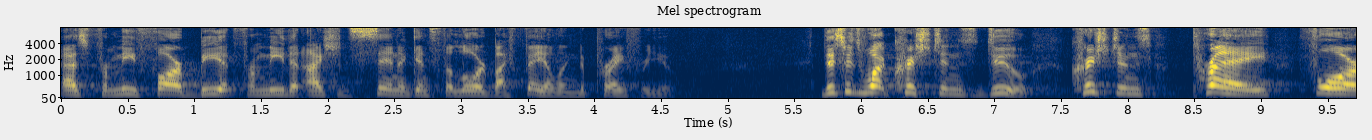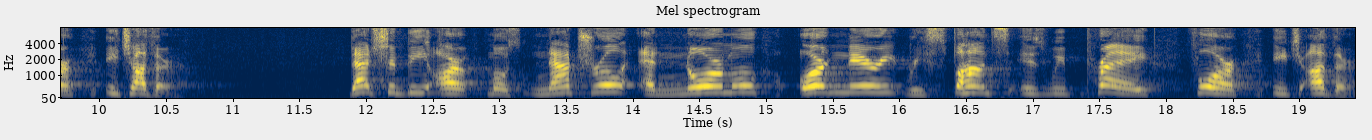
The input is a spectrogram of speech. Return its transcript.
As for me, far be it from me that I should sin against the Lord by failing to pray for you. This is what Christians do. Christians pray for each other. That should be our most natural and normal, ordinary response is we pray for each other.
